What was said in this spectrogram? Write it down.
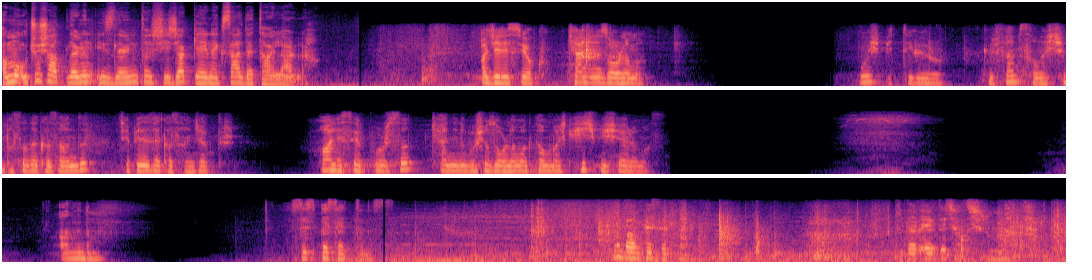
Ama uçuş hatlarının izlerini taşıyacak geleneksel detaylarla. Acelesi yok. Kendini zorlama. Bu iş bitti Gürü. Gülfem savaşı masada kazandı, cephede de kazanacaktır. Maalesef burası kendini boşa zorlamaktan başka hiçbir işe yaramaz. Anladım. Siz pes ettiniz. Ben pes etmem. Gider evde çalışırım ben de.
